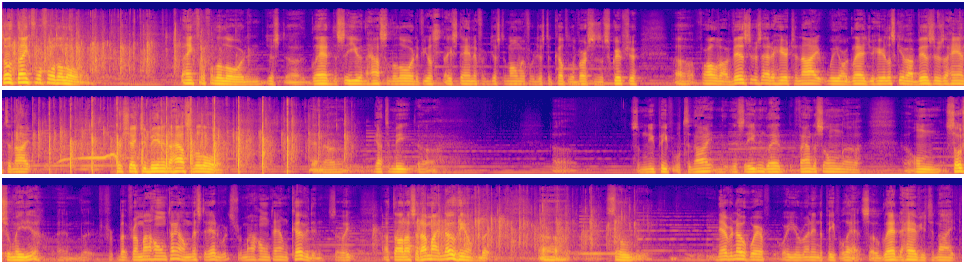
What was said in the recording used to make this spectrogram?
So thankful for the Lord. Thankful for the Lord and just uh, glad to see you in the house of the Lord. If you'll stay standing for just a moment for just a couple of verses of Scripture. Uh, for all of our visitors that are here tonight, we are glad you're here. Let's give our visitors a hand tonight. Appreciate you being in the house of the Lord. And uh, got to meet uh, uh some new people tonight this evening. Glad found us on uh, on social media. But, from my hometown, Mr. Edwards, from my hometown, Covington. So he, I thought I said I might know him, but uh, so never know where, where you run into people at. So glad to have you tonight.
